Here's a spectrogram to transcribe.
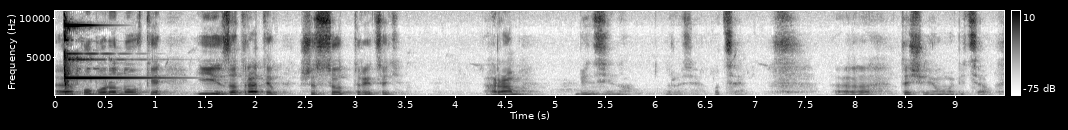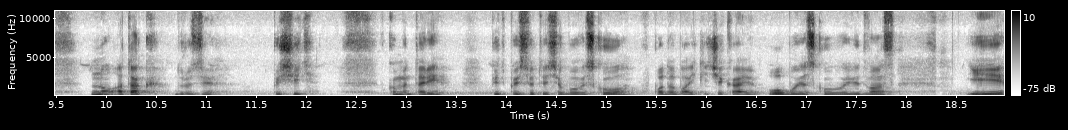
е, по бороновці і затратив 630 грам бензину. Друзі, оце е, те, що я вам обіцяв. Ну, а так, друзі, пишіть в коментарі, підписуйтесь обов'язково, вподобайки чекаю обов'язково від вас. І,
